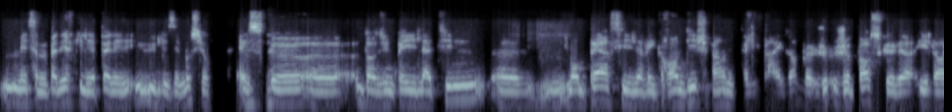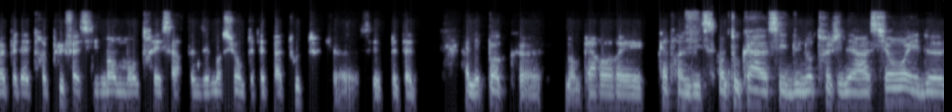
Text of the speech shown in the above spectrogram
Mais ça ne veut pas dire qu'il n'ait pas eu les émotions. Est-ce que euh, dans une pays latine, euh, mon père, s'il avait grandi, je sais pas, en Italie par exemple, je, je pense qu'il aurait peut-être plus facilement montré certaines émotions, peut-être pas toutes. C'est peut-être à l'époque mon père aurait 90. En tout cas, c'est d'une autre génération et de,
